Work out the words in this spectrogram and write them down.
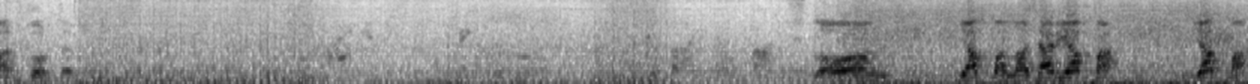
locked. Report system. Planetary designation. Harmony. Smart core tabii. Sloan. Yapma lazer yapma. Yapma.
